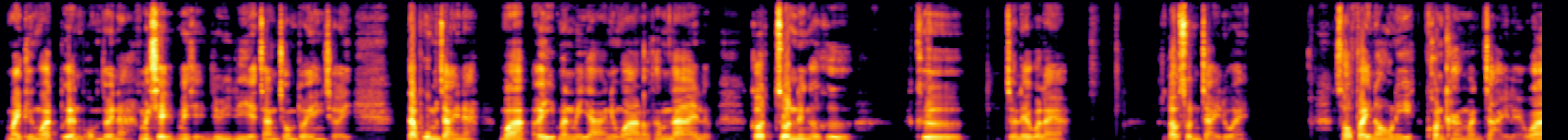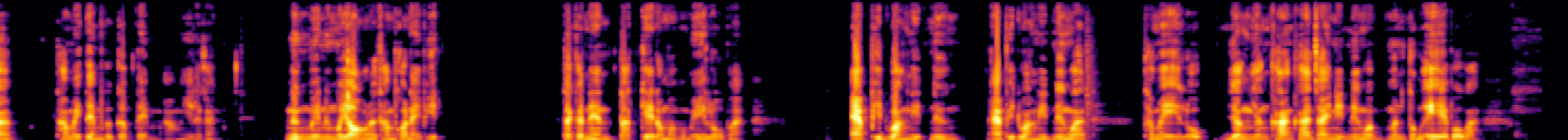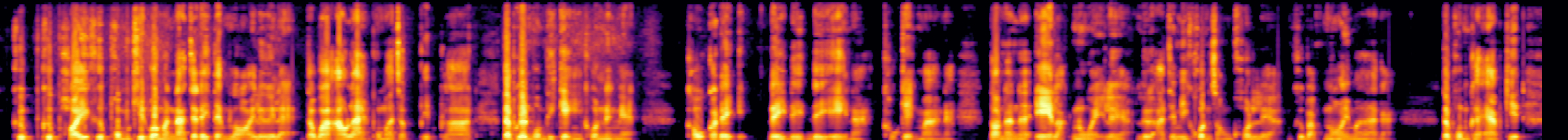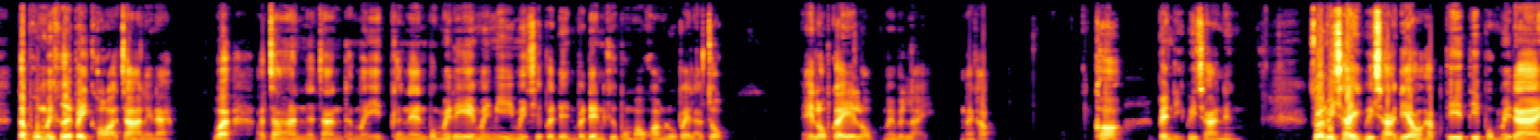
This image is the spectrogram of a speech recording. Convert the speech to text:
หมายถึงว่าเพื่อนผมด้วยนะ ไม่ใช่ไม่ใช่อยู่ดีอาจารย์ชมตัวเองเฉย แต่ภูมิใจนะ ว่า เอ้ยมันไม่ยากนี่ว่าเราทำได้ก็ส่วนหนึ่งก็คือ คือจะเรียกว่าอะไรอะเราสนใจด้วยสอบ final นี่ค่อนข้างมั่นใจเลยว่า ถ้าไม่เต็มก็เกือบเต็มเอางี้แล้วกัน นึกไม่นึกไม่ออกเลยทำข้อไหนผิด แต่คะแนนตัดเกรดออกมาผม A ลบอะแอบผิดหวังนิดนึง แอบผิดหวังนิดนึงว่าถ้าไม่ A ลบยังยังค้างคาใจนิดนึงว่ามันต้อง A ป่าวะคือคือพอยคือผมคิดว่ามันน่าจะได้เต็มร้อยเลยแหละ แต่ว่าเอาแหละผมอาจจะผิดพลาด แต่เพื่อนผมที่เก่งอีกคนนึงเนี่ยเขาก็ได้ได้ได้ได้เอนะเขาเก่งมากนะ ตอนนั้นนะเอหลักหน่วยเลยอะหรืออาจจะมีคน 2 คนเลยอะคือแบบน้อยมากอะแต่ผมก็แอบคิด แต่ผมไม่เคยไปขออาจารย์เลยนะ ว่าอาจารย์อาจารย์ทำไมคะแนนผมไม่ได้เอไม่มีไม่ใช่ประเด็นประเด็นคือผมเอาความรู้ไปแล้วจบเอลบก็เอลบไม่เป็นไรนะครับ ก็เป็นอีกวิชาหนึ่ง ส่วนวิชาอีกวิชาเดียวครับที่ที่ผมไม่ได้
